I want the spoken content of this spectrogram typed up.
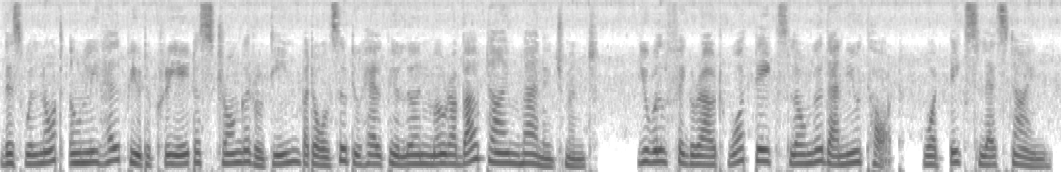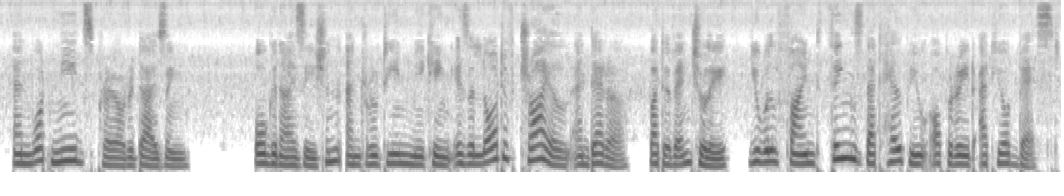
This will not only help you to create a stronger routine but also to help you learn more about time management. You will figure out what takes longer than you thought, what takes less time, and what needs prioritizing. Organization and routine making is a lot of trial and error, but eventually, you will find things that help you operate at your best.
